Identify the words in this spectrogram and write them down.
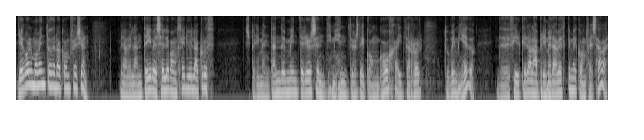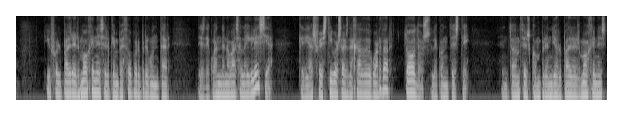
Llegó el momento de la confesión. Me adelanté y besé el Evangelio y la cruz. Experimentando en mi interior sentimientos de congoja y terror, tuve miedo de decir que era la primera vez que me confesaba. Y fue el padre Hermógenes el que empezó por preguntar, ¿desde cuándo no vas a la iglesia? ¿Qué días festivos has dejado de guardar? Todos, le contesté. Entonces comprendió el padre Hermógenes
